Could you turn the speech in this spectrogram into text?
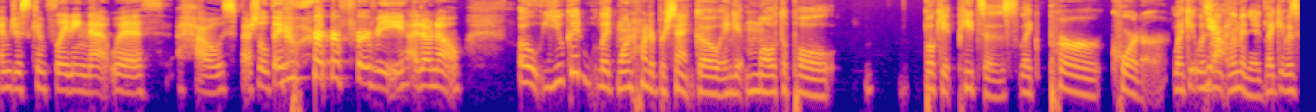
I'm just conflating that with how special they were for me. I don't know. Oh, you could like 100% go and get multiple book it pizzas like per quarter. Like it was not limited. Like it was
